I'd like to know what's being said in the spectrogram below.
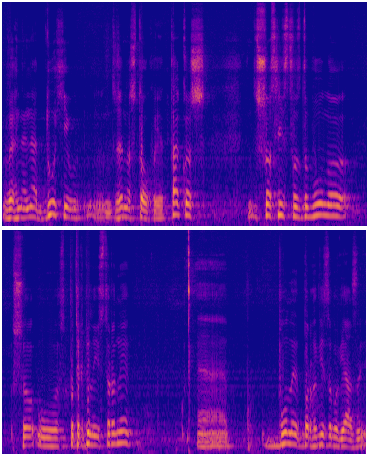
вигнання духів, вже наштовхує. Також, що слідство здобуло, що у потерпілої сторони е, були боргові зобов'язання.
